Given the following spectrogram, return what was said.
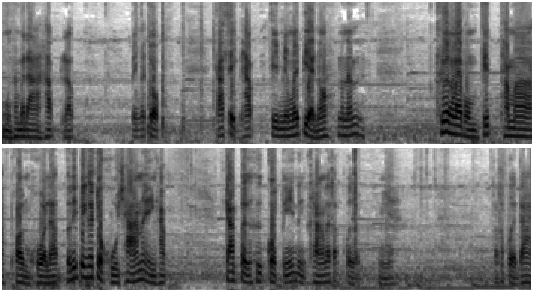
หมุนธรรมดาครับ แล้วเป็นกระจกคลาสสิกนะครับ ฟิล์มยังไม่เปลี่ยนเนาะดังนั้น เครื่องอะไรผมฟิตทำมาพอสมควรแล้ว ตัวนี้เป็นกระจกหูช้างนั่นเองครับ การเปิดก็คือกดตรงนี้หนึ่งครั้งแล้วก็เปิดอย่างเงี้ยแล้วก็เปิดได้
